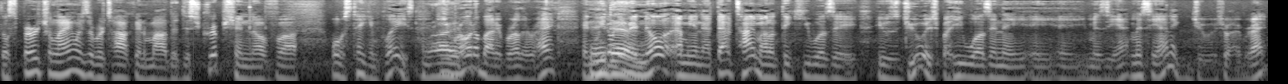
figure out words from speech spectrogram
those spiritual language that we're talking about, the description of uh, what was taking place. Right. He wrote about it, brother, right? And He we don't did. even know. I mean, at that time, I don't think he was a he was Jewish, but he wasn't a a, a messianic Jewish, right? Right?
